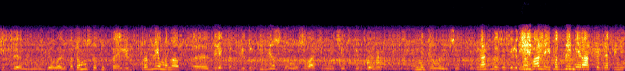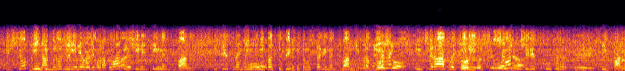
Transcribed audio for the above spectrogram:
Кирдена мы делали, потому что тут появились проблемы. Нас э, директор предупредил, что желательно через Кирдена. Мы делали через У нас тоже были И проплаты, и последний раз, когда принесли счет, Деньги быстрее тоже сделали проплату через Имидбанк. Естественно, деньги Вот. не поступили, потому что в Имидбанке проблемы. что- и вчера оплатили то, что сегодня- счет через Укрсиббанк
